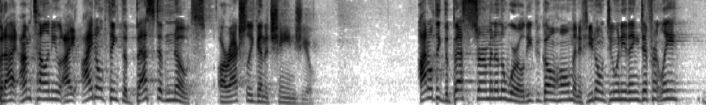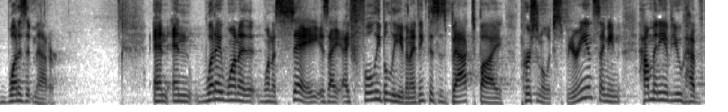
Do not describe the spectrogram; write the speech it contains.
but I, I'm telling you, I, I don't think the best of notes are actually gonna change you. I don't think the best sermon in the world, you could go home and if you don't do anything differently, what does it matter? And, and what I want to say is I, I, fully believe, and I think this is backed by personal experience. I mean, how many of you have,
